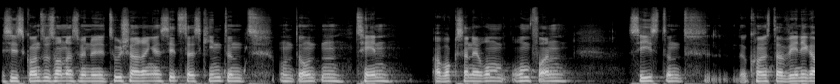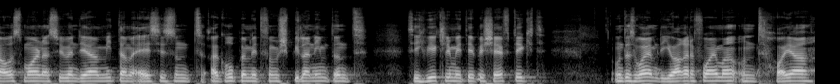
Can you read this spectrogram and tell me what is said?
es ist ganz besonders, wenn du in den Zuschauerrängen sitzt als Kind und, und da unten zehn Erwachsene rum, rumfahren siehst und da kannst du weniger ausmalen, als wenn der mit am Eis ist und eine Gruppe mit fünf Spielern nimmt und sich wirklich mit dir beschäftigt. Und das war eben die Jahre davor immer und heuer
